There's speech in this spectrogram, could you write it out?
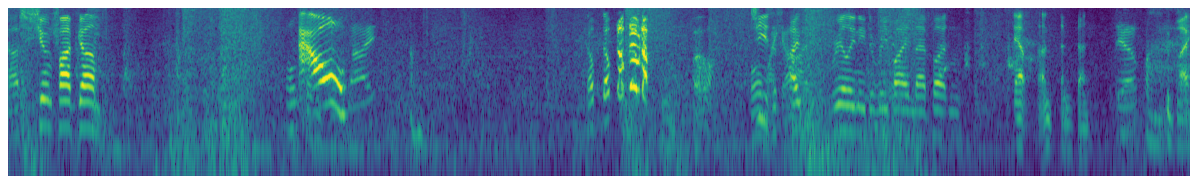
Uh, she's shooting five gum. Oh, Ow! Nope, nope, nope, nope, nope. Oh, Jesus, I really need to rebind that button. Yep, I'm, I'm done. Yep. Goodbye.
